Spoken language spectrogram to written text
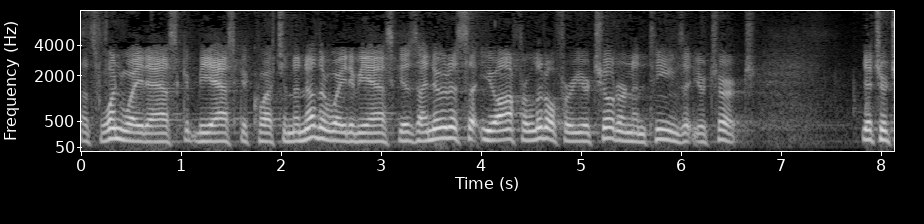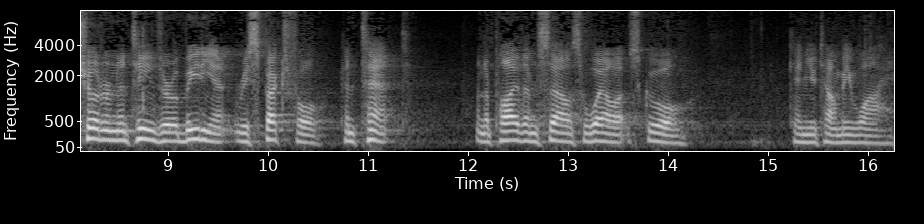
That's one way to ask, be asked a question. Another way to be asked is I notice that you offer little for your children and teens at your church. Yet your children and teens are obedient, respectful, content, and apply themselves well at school. Can you tell me why?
